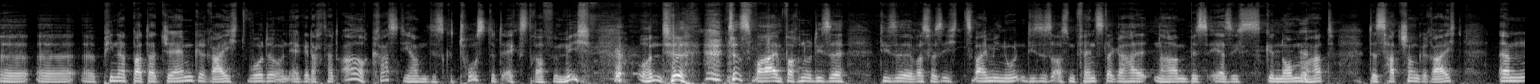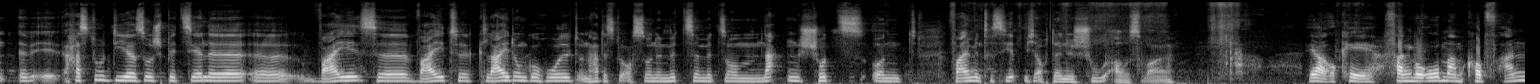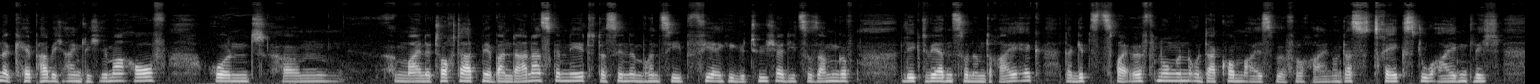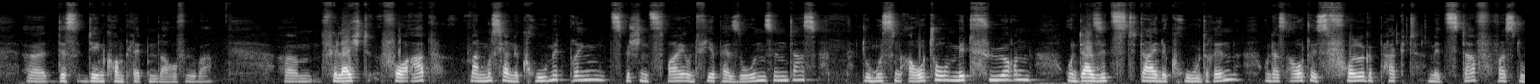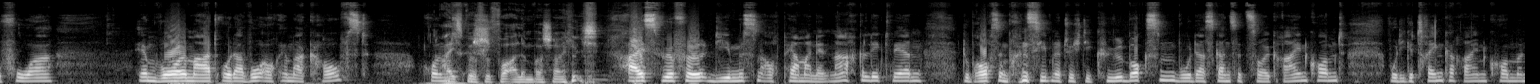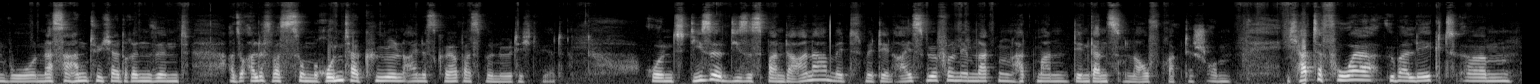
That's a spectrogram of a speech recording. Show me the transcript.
äh, äh, Peanut Butter Jam gereicht wurde und er gedacht hat, oh krass, die haben das getoastet extra für mich. und äh, das war einfach nur diese, diese, was weiß ich, zwei Minuten, dieses aus dem Fenster gehalten haben, bis er sich's genommen hat. Das hat schon gereicht. Ähm, äh, hast du dir so spezielle äh, weiße, weite Kleidung geholt und hattest du auch so eine Mütze mit so einem Nackenschutz und vor allem interessiert mich auch deine Schuhauswahl. Ja, okay. Fangen wir oben am Kopf an. Eine Cap habe ich eigentlich immer auf und ähm, meine Tochter hat mir Bandanas genäht. Das sind im Prinzip viereckige Tücher, die zusammengelegt werden zu einem Dreieck. Da gibt es zwei Öffnungen und da kommen Eiswürfel rein. Und das trägst du eigentlich äh, des, den kompletten Lauf über. Ähm, vielleicht vorab, man muss ja eine Crew mitbringen. Zwischen zwei und vier Personen sind das. Du musst ein Auto mitführen und da sitzt deine Crew drin. Und das Auto ist vollgepackt mit Stuff, was du vorher im Walmart oder wo auch immer kaufst. Und Eiswürfel vor allem wahrscheinlich. Eiswürfel, die müssen auch permanent nachgelegt werden. Du brauchst im Prinzip natürlich die Kühlboxen, wo das ganze Zeug reinkommt, wo die Getränke reinkommen, wo nasse Handtücher drin sind. Also alles, was zum Runterkühlen eines Körpers benötigt wird. Und diese, dieses Bandana mit, mit den Eiswürfeln im Nacken hat man den ganzen Lauf praktisch um. Ich hatte vorher überlegt, ähm,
